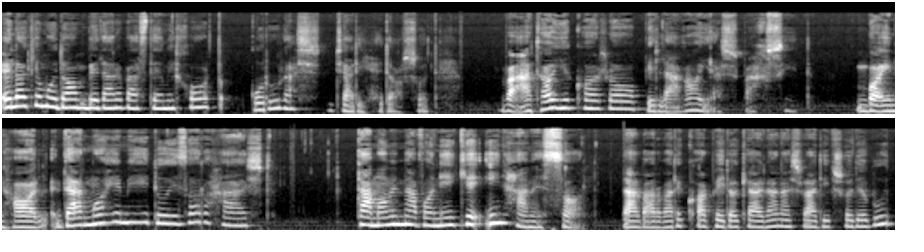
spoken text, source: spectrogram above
الا که مدام به در بسته می‌خورد غرورش جریه دار شد و عطای کار را به لقایش بخشید. با این حال در ماه می 2008 تمام موانعی که این همه سال در برابر کار پیدا کردنش ردیف شده بود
